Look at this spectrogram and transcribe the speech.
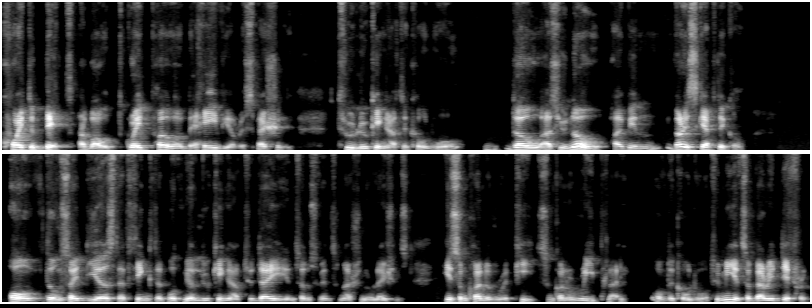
quite a bit about great power behavior, especially through looking at the Cold War. Though, as you know, I've been very skeptical of those ideas that think that what we are looking at today in terms of international relations is some kind of repeat, some kind of replay of the Cold War. To me, it's a very different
